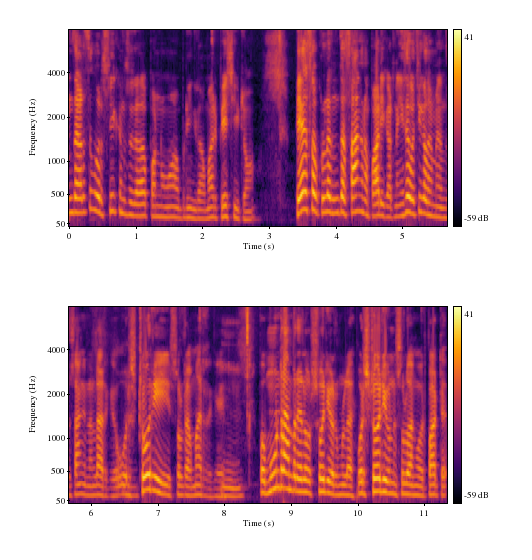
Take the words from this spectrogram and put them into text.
இந்த இடத்துக்கு ஒரு சீக்வன்ஸ் ஏதாவது பண்ணுவோம் அப்படிங்கிற மாதிரி பேசிக்கிட்டோம். பேசக்குள்ள இந்த சாங் நான் பாடி காட்டினேன். இதை வச்சுக்கலாமே அந்த சாங் நல்லா இருக்கு. ஒரு ஸ்டோரி சொல்ற மாதிரி இருக்கு. இப்போ மூன்றாம் பிறையில் ஒரு ஸ்டோரி வரும்ல? ஒரு ஸ்டோரி ஒன்று சொல்லுவாங்க ஒரு பாட்டு.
